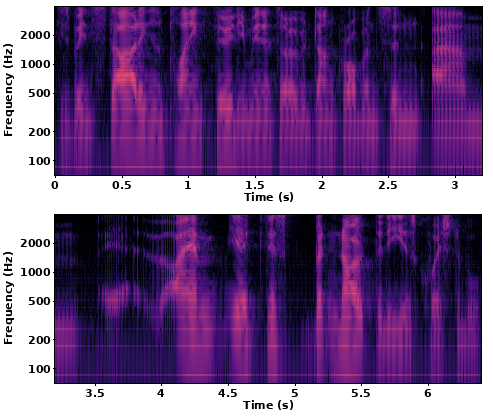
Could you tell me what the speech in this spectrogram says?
He's been starting and playing 30 minutes over Dunk Robinson. Um, I am, yeah, just, but note that he is questionable.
